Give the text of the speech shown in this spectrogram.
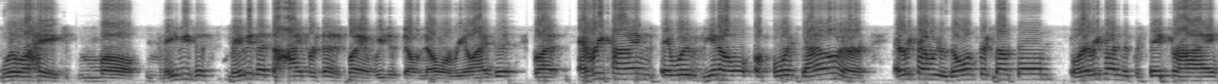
we're like, well, maybe this maybe that's a high percentage play and we just don't know or realize it. But every time it was, you know, a fourth down or every time we were going for something or every time that the stakes were high,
